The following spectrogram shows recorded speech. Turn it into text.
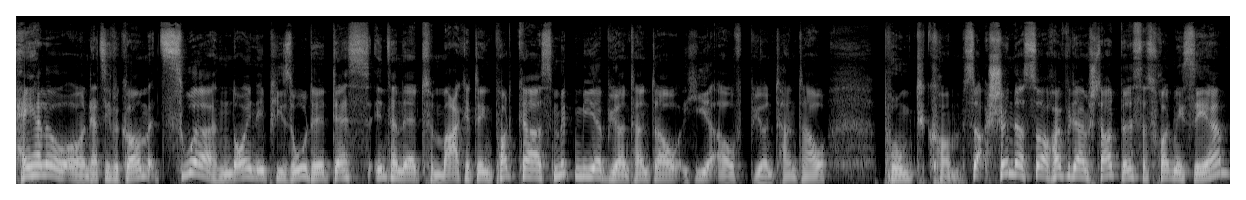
Hey, hallo und herzlich willkommen zur neuen Episode des Internet Marketing Podcasts mit mir, Björn Tantau, hier auf björntantau.com. So, schön, dass du auch heute wieder am Start bist. Das freut mich sehr.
